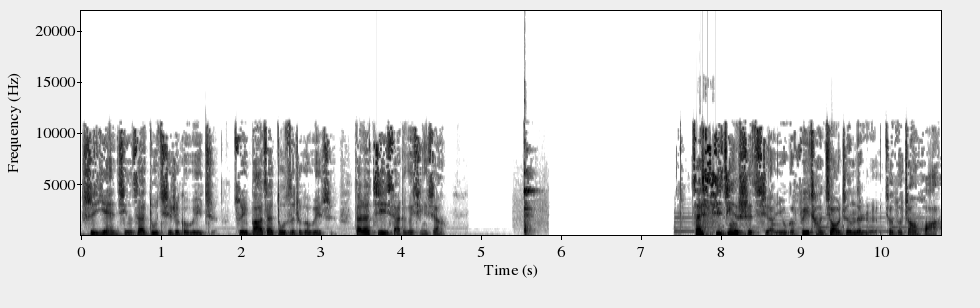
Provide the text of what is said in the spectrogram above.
是眼睛在肚脐这个位置，嘴巴在肚子这个位置。大家记一下这个形象。在西晋时期啊，有个非常较真的人，叫做张华。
